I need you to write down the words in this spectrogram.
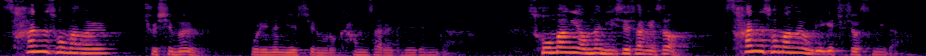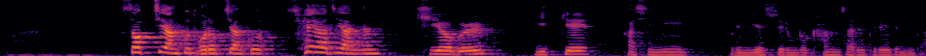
산 소망을 주심을 우리는 예수 이름으로 감사를 드려야 됩니다. 소망이 없는 이 세상에서 산 소망을 우리에게 주셨습니다. 썩지 않고 더럽지 않고 쇠하지 않는 기업을 있게 하시니 우린 예수 이름으로 감사를 드려야 됩니다.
